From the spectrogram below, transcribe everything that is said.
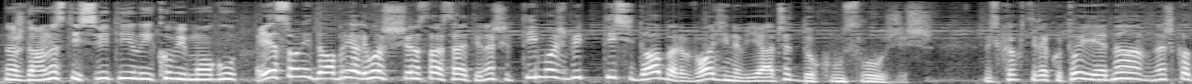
Znaš, danas ti svi ti likovi mogu... A jesu oni dobri, ali možeš jednu stvar staviti. Znači, ti možeš biti, ti si dobar vođi navijača dok mu služiš. Mislim, kako ti rekao, to je jedna, znaš kao,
